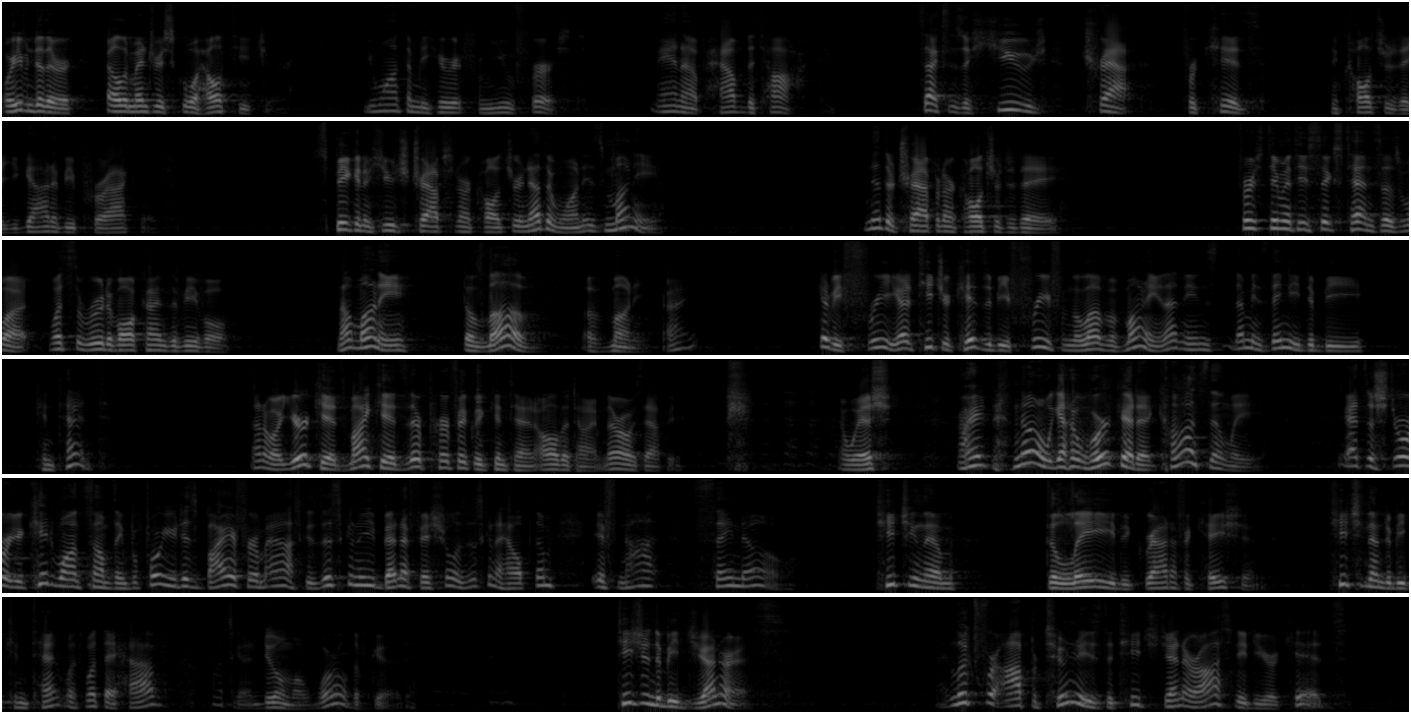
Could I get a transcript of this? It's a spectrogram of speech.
or even to their elementary school health teacher. You want them to hear it from you first. Man up, have the talk. Sex is a huge trap for kids in culture today. You got to be proactive. Speaking of huge traps in our culture, another one is money. Another trap in our culture today. 1 Timothy 6:10 says what? What's the root of all kinds of evil? Not money, the love of money, right? You got to be free. You got to teach your kids to be free from the love of money. And that means that means they need to be content. I don't know about your kids. My kids, they're perfectly content all the time. They're always happy. I wish, right? No, we got to work at it constantly. At the store, your kid wants something. Before you just buy it for them, ask, is this going to be beneficial? Is this going to help them? If not, say no. Teaching them delayed gratification, teaching them to be content with what they have, that's going to do them a world of good. Teach them to be generous. Look for opportunities to teach generosity to your kids.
